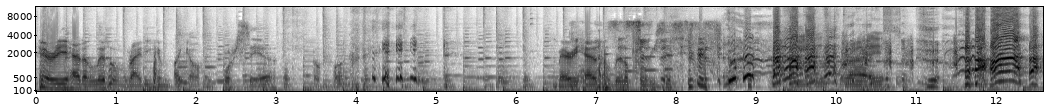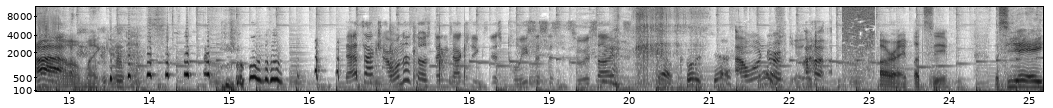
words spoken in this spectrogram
Mary had a little riding him like a horsea. The fuck? Mary had a little police assistant. Jesus Christ. Oh my goodness. That's actually. I wonder if those things actually exist. Police assisted suicides. yeah, of course, yeah. I wonder if. Uh, All right, let's see. The CIA,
